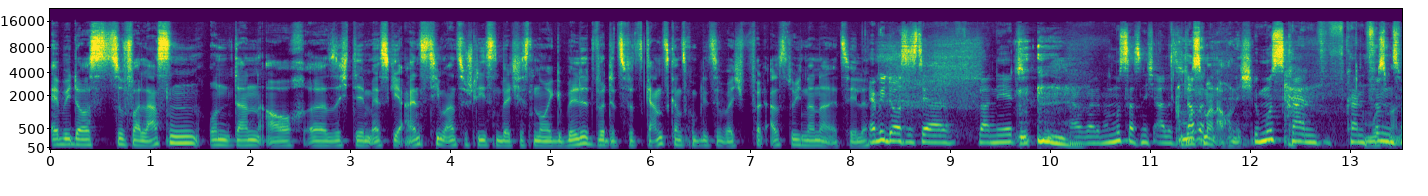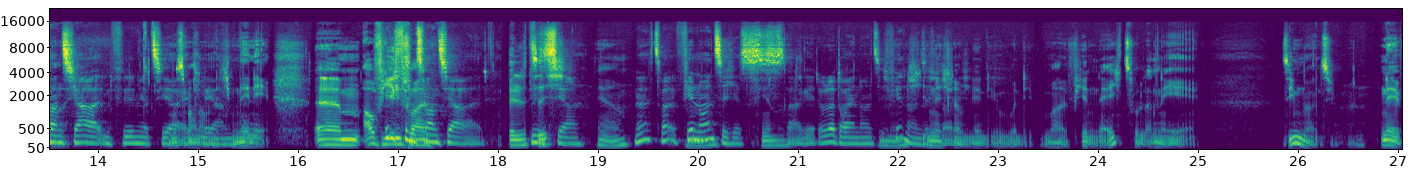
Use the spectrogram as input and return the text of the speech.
Abydos zu verlassen und dann auch äh, sich dem SG1-Team anzuschließen, welches neu gebildet wird. Jetzt wird es ganz, ganz kompliziert, weil ich völlig alles durcheinander erzähle. Abydos ist der Planet. ja, man muss das nicht alles. Ich Muss man auch nicht. Du musst keinen man 25 Jahre alten Film jetzt hier Muss man auch erklären. nicht. Nee, nee. Ähm, auf Bin jeden ich Fall 25 Jahre alt. bildet sich. Jahr. Ja. Ne? Zwei- 94 ist 94. Stargate oder 93? 94, nee, ich glaub glaube, ich. nee, die, die war vier, nee, echt so lang. Nee. 97, Mann. Nee,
